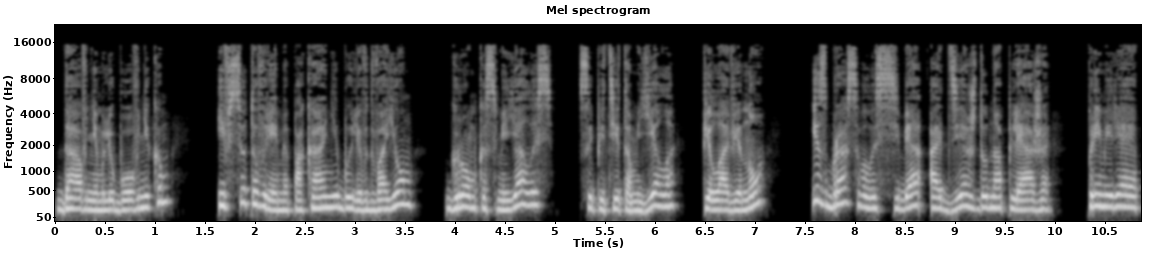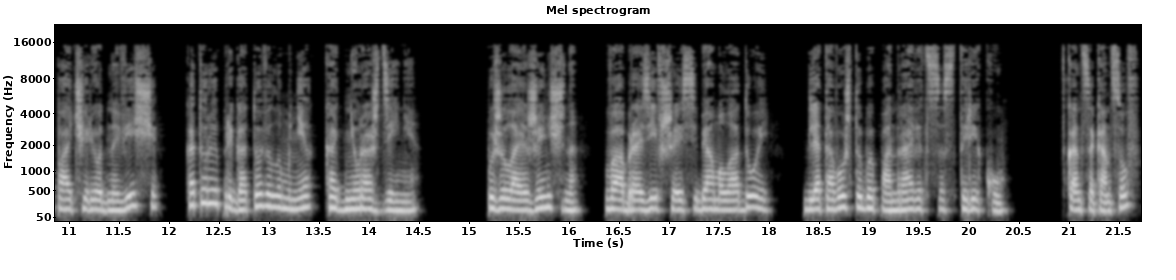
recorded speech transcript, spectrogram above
давним любовником, и все то время, пока они были вдвоем, громко смеялась, с аппетитом ела, пила вино и сбрасывала с себя одежду на пляже, примеряя поочередно вещи, которые приготовила мне ко дню рождения. Пожилая женщина, вообразившая себя молодой, для того, чтобы понравиться старику. В конце концов,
